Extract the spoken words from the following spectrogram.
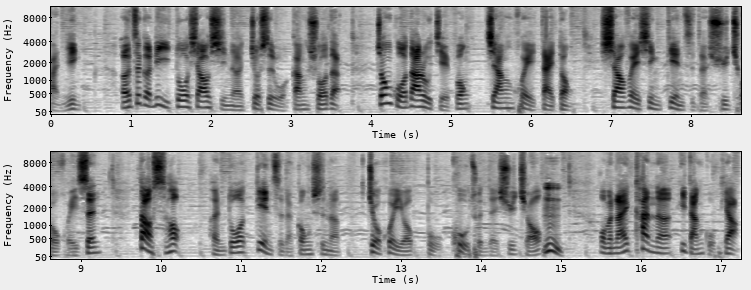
反应。而这个利多消息呢，就是我刚说的，中国大陆解封将会带动消费性电子的需求回升，到时候很多电子的公司呢就会有补库存的需求。嗯，我们来看呢一档股票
